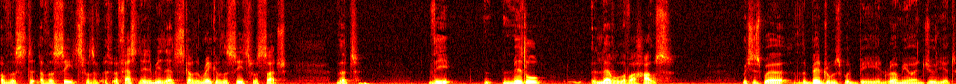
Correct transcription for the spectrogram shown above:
of the, of the seats was it fascinated me that discovered the rake of the seats was such that the middle level of a house, which is where the bedrooms would be in Romeo and Juliet,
